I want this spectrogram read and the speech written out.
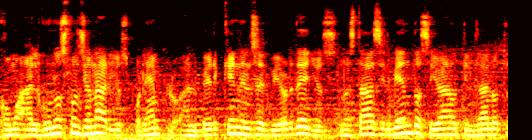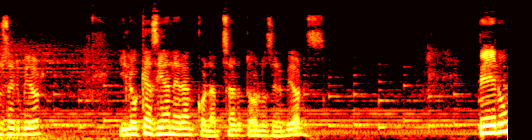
como algunos funcionarios, por ejemplo, al ver que en el servidor de ellos no estaba sirviendo, se iban a utilizar el otro servidor y lo que hacían era colapsar todos los servidores. Pero,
